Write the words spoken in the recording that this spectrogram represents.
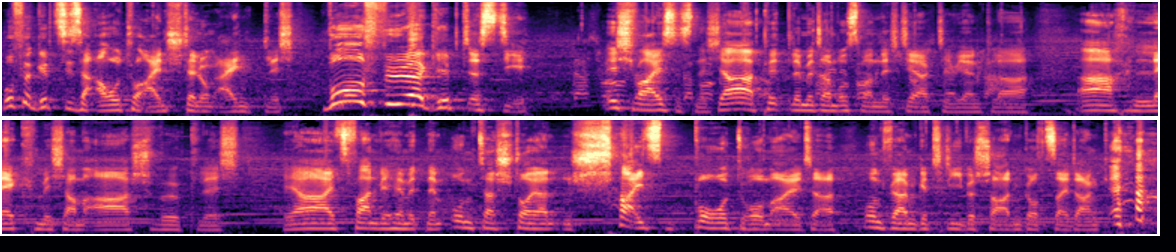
Wofür gibt es diese Auto-Einstellung eigentlich? Wofür gibt es die? Ich weiß es nicht. Ja, Pit-Limiter muss man nicht deaktivieren, klar. Ach, leck mich am Arsch, wirklich. Ja, jetzt fahren wir hier mit einem untersteuernden Scheißboot rum, Alter. Und wir haben Getriebeschaden, Gott sei Dank.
